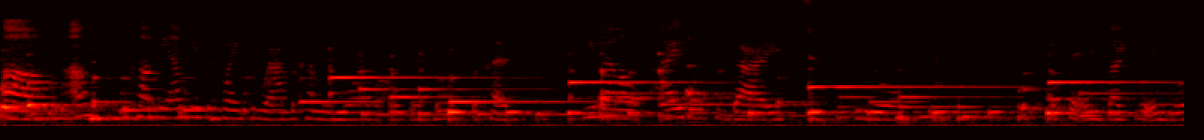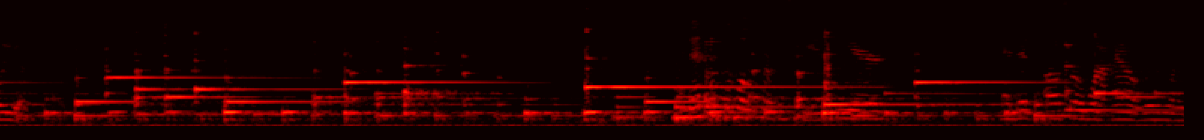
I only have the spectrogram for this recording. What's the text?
Um, I'm becoming, I'm getting to the point to where I'm becoming more of an open book because, you know, I want you guys to feel to, like you enjoy yourself. And that's what the whole purpose is here. And that's also why I don't really want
